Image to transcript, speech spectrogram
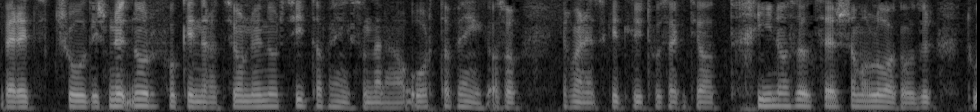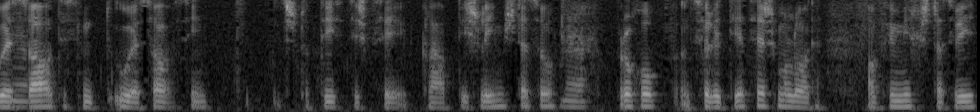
wer jetzt die Schuld ist, nicht nur von Generation, nicht nur zeitabhängig, sondern auch ortabhängig. Also ich meine, es gibt Leute, die sagen, ja, China soll zuerst einmal schauen, oder die USA, das sind, die USA sind statistisch gesehen, glaube die schlimmsten so ja. pro Kopf und sollen die zuerst mal schauen. Aber für mich ist das wie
